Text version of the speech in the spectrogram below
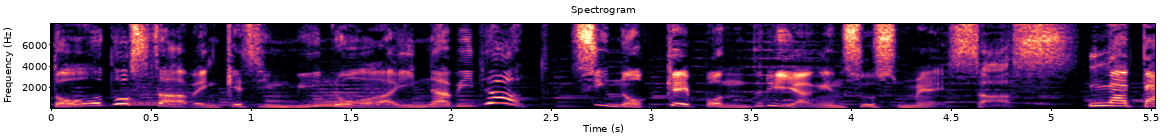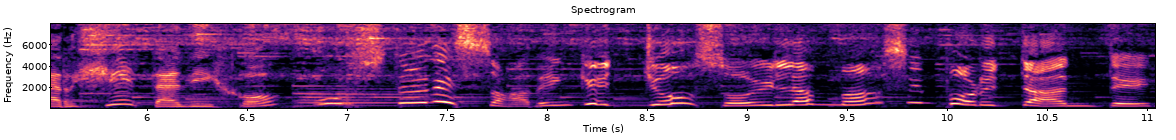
Todos saben que sin mí no hay Navidad, sino que pondrían en sus mesas. La tarjeta dijo, Ustedes saben que yo soy la más importante.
